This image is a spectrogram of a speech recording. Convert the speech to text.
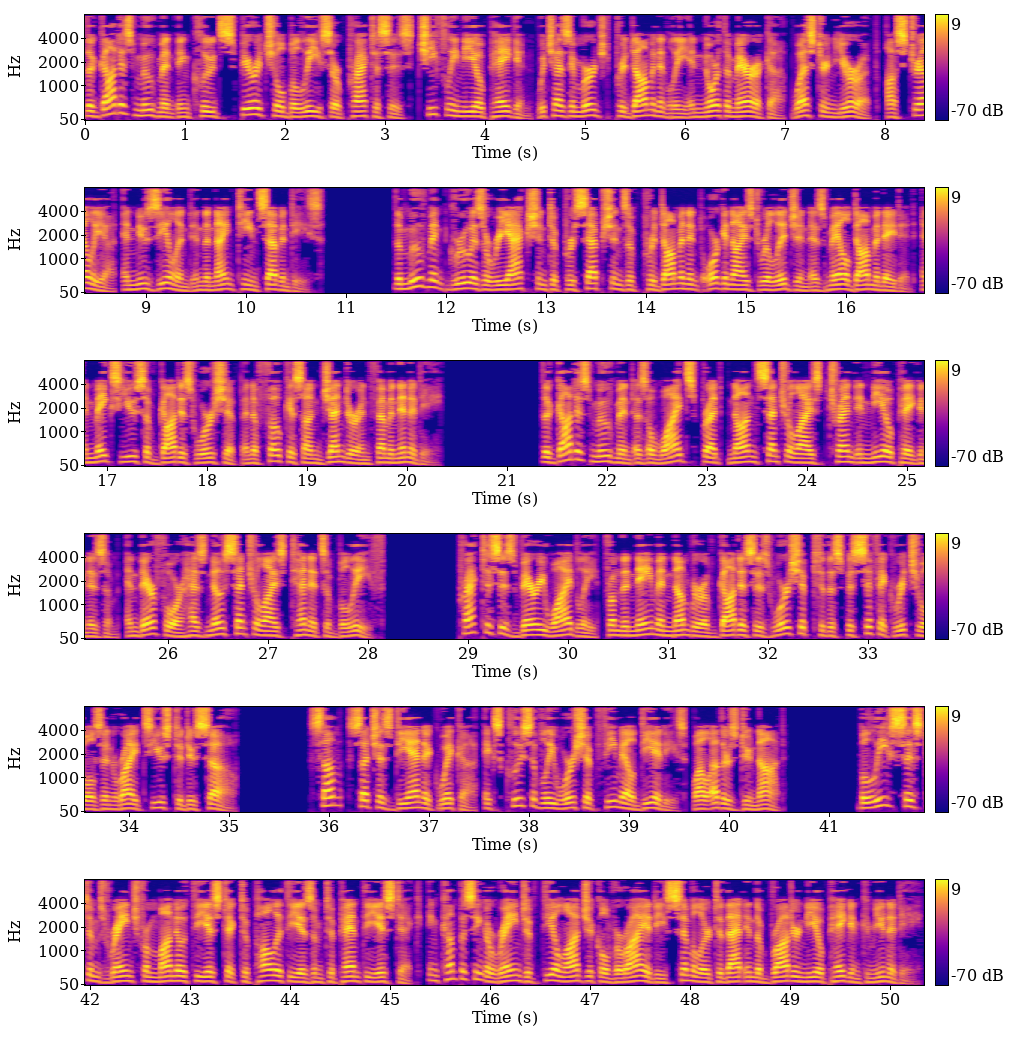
The goddess movement includes spiritual beliefs or practices chiefly neo-pagan which has emerged predominantly in North America, Western Europe, Australia, and New Zealand in the 1970s. The movement grew as a reaction to perceptions of predominant organized religion as male-dominated, and makes use of goddess worship and a focus on gender and femininity. The goddess movement is a widespread, non-centralized trend in neopaganism, and therefore has no centralized tenets of belief. Practices vary widely, from the name and number of goddesses worshipped to the specific rituals and rites used to do so. Some, such as Dianic Wicca, exclusively worship female deities, while others do not. Belief systems range from monotheistic to polytheism to pantheistic, encompassing a range of theological varieties similar to that in the broader neo-pagan community.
